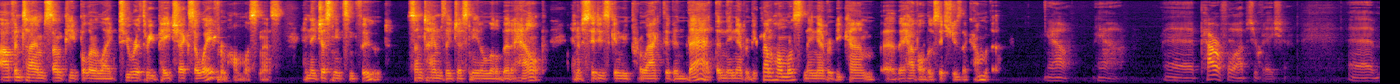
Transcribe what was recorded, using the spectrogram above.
Oftentimes some people are like two or three paychecks away from homelessness and they just need some food. Sometimes they just need a little bit of help. And if cities can be proactive in that, then they never become homeless and they never become, uh, they have all those issues that come with it. Yeah, yeah. Uh, powerful observation. Um,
